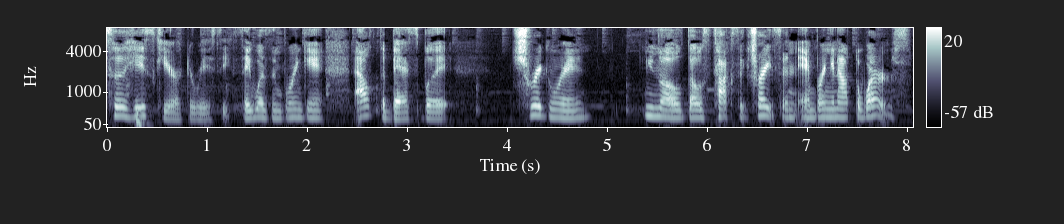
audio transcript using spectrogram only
to his characteristics. They wasn't bringing out the best, but triggering, you know, those toxic traits and, and bringing out the worst.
